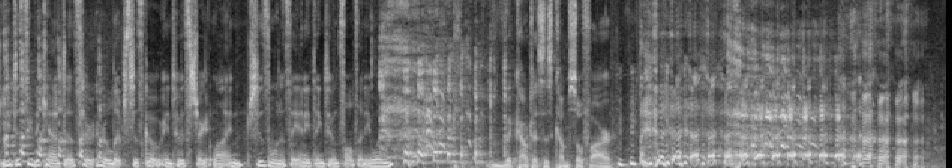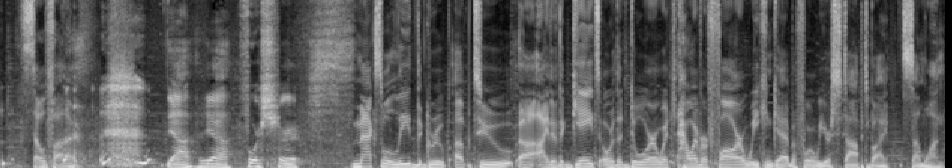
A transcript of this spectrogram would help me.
You just see the Countess, her, her lips just go into a straight line. She doesn't want to say anything to insult anyone. The countess has come so far. so far. Yeah, yeah, for sure. Max will lead the group up to uh, either the gate or the door, which, however far we can get before we are stopped by someone.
